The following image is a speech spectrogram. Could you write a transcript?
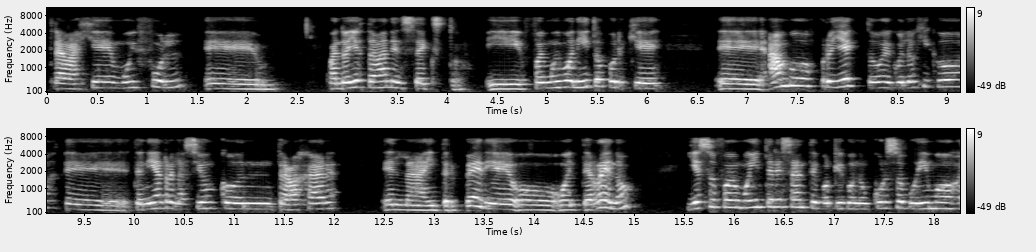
trabajé muy full. Eh, cuando ellos estaban en sexto. Y fue muy bonito porque eh, ambos proyectos ecológicos eh, tenían relación con trabajar en la intemperie o, en terreno. Y eso fue muy interesante porque con un curso pudimos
